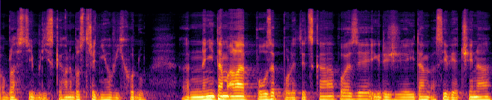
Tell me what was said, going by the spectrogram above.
oblasti Blízkého nebo Středního východu. Není tam ale pouze politická poezie, i když je jí tam asi většina.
